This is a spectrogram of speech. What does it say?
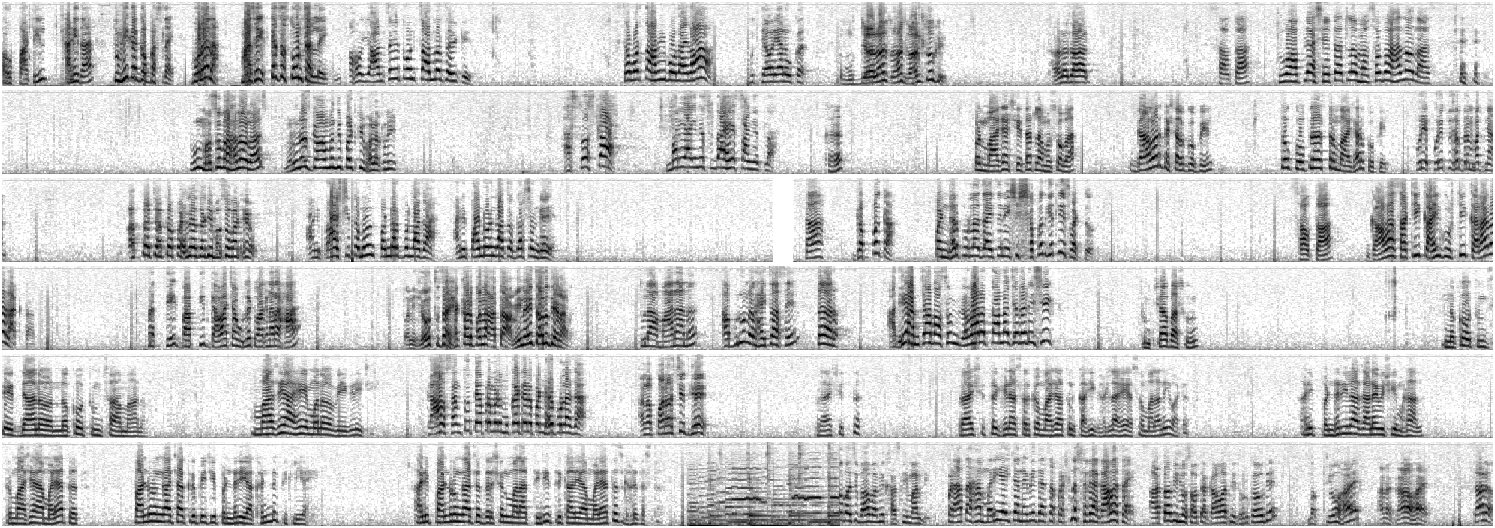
अहो पाटील ठाणेदार तुम्ही का गप बसलाय? बोला ना माझं एकट्याच तोंड चाललंय. अहो यांचंही तोंड चाललंच आहे की. समर्थ हवी बोलायला. मुद्द्यावर या लवकर. मुद्द्यालाच हात घालतो की? ठाणेदार. सावता तू आपल्या शेतातला म्हसोबा हलवलास. तू म्हसोबा हलवलास म्हणूनच गावामध्ये पटकी भडकली. हसतोस काय मरी आईने सुद्धा हेच सांगितलं. खरंच? पण माझ्या शेतातला म्हसोबा गावावर कशाला कोपेल? तो कोपलाच तर माझ्यावर कोपेल. पुरे पुरे तुझं ब्रह्मज्ञान. आत्ताच्या आता पहिल्या जागी म्हसोबा ठेव. आणि प्रायश्चित म्हणून पंढरपूरला जा आणि पांडुरंगाचं दर्शन घे. का? गप्प का? पंढरपूरला जायचं नाही अशी शपथ घेतलीस वाटतं? सावता गावासाठी काही गोष्टी कराव्या लागतात. प्रत्येक बाबतीत गावाच्या उलट वागणारा हा? पण ह्यो तुझा हेकाडपणा आता आम्ही नाही चालू देणार. तुला मानानं अब्रून राहायचं असेल तर? आधी आमच्यापासून व्यवहारात तानाचे धडे शिक. तुमच्यापासून? नको तुमचे ज्ञान नको तुमचा मान. माझे आहे मन वेगळेचे. गाव सांगतो त्याप्रमाणे मुकाट्यानं पंढरपूरला जा. आणि पराश्चित घे. प्रायश्चित्त? प्रायश्चित्त घेण्यासारखं माझ्या हातून काही घडलं आहे असं मला नाही वाटत. आणि पंढरीला जाण्याविषयी म्हणाल तर माझ्या मळ्यातच पांडुरंगाच्या कृपेची पंढरी अखंड पिकली आहे. आणि पांडुरंगाचं दर्शन मला तिन्ही त्रिकाळ या मळ्यातच घडत असतं. म्हसोबाची बाब आम्ही खासगी मानली. पण आता हा मरियाईच्या नैवेद्याचा प्रश्न सगळ्या गावाचा आहे. आता बी ह्यो सावत्या गावातनी धुडकावू दे मग त्यो हाय आणि गाव हाय. चार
